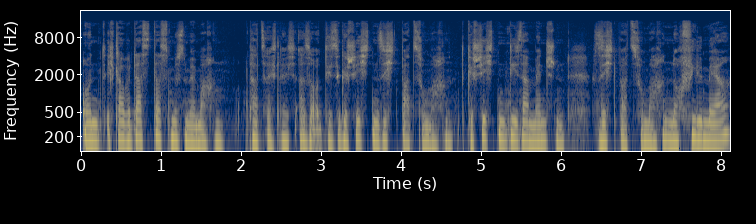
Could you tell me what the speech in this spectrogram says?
Und ich glaube, das, das müssen wir machen, tatsächlich. Also diese Geschichten sichtbar zu machen, Geschichten dieser Menschen sichtbar zu machen, noch viel mehr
